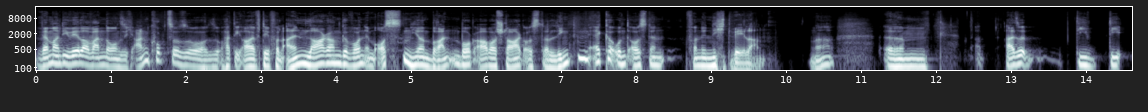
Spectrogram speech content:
wenn man die Wählerwanderung sich anguckt, so, so, so, hat die AfD von allen Lagern gewonnen. Im Osten, hier in Brandenburg, aber stark aus der linken Ecke und aus den, von den Nichtwählern. Ne? Ähm, also die, die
